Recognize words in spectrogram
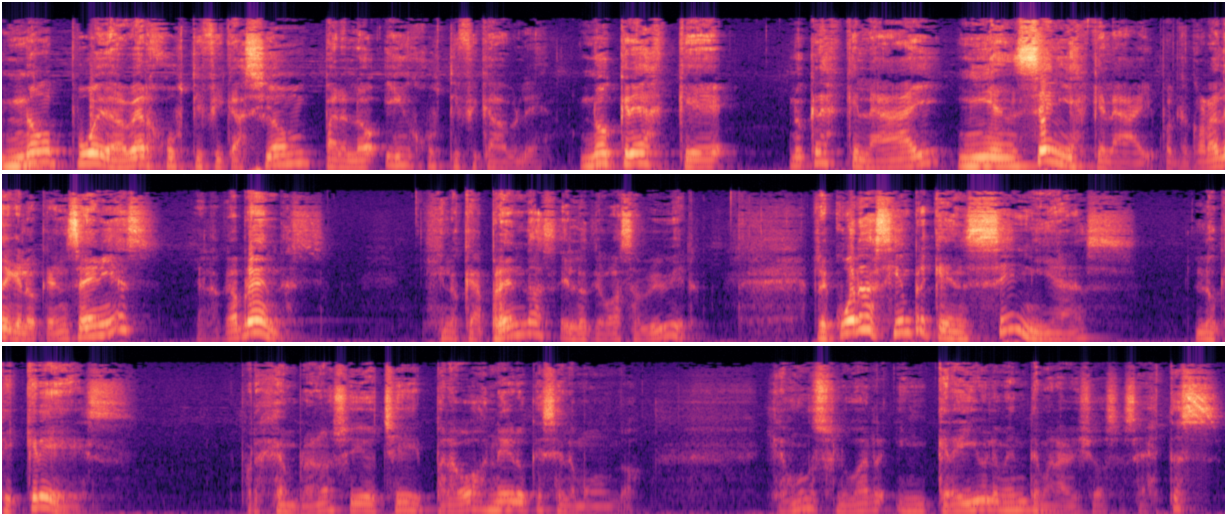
No puede haber justificación para lo injustificable. No creas que no creas que la hay, ni enseñes que la hay, porque acuérdate que lo que enseñes es lo que aprendes. Y lo que aprendas es lo que vas a vivir. Recuerda siempre que enseñas lo que crees. Por ejemplo, ¿no? yo digo, che, para vos negro, ¿qué es el mundo? Y el mundo es un lugar increíblemente maravilloso. O sea, esto es,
